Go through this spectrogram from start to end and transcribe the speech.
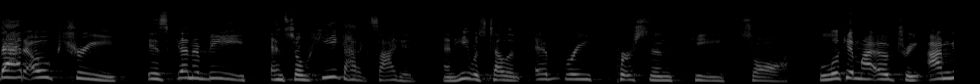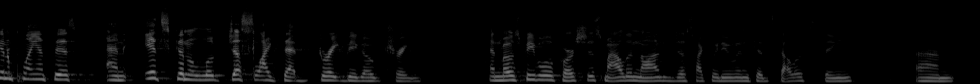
that oak tree. is to be. And so he got excited and he was telling every person he saw, Look at my oak tree. I'm to plant this and it's going to look just like that great big oak tree. And most people, of course, just smiled and nodded, just like we do when kids tell us things, um,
